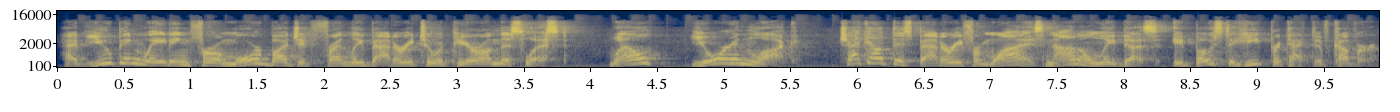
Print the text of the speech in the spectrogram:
Have you been waiting for a more budget-friendly battery to appear on this list? Well, you're in luck. Check out this battery from Weize. Not only does it boast a heat protective cover,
